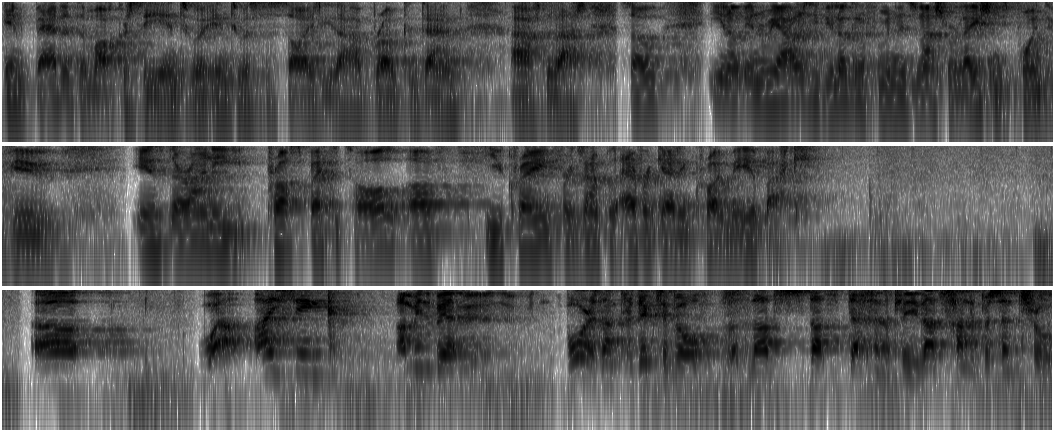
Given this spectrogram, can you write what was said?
embed a democracy into a, into a society that had broken down after that. So, you know, in reality, if you look at it from an international relations point of view, is there any prospect at all of Ukraine, for example, ever getting Crimea back? Uh, well, I think, I mean, war is unpredictable. That's that's definitely that's hundred percent true.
